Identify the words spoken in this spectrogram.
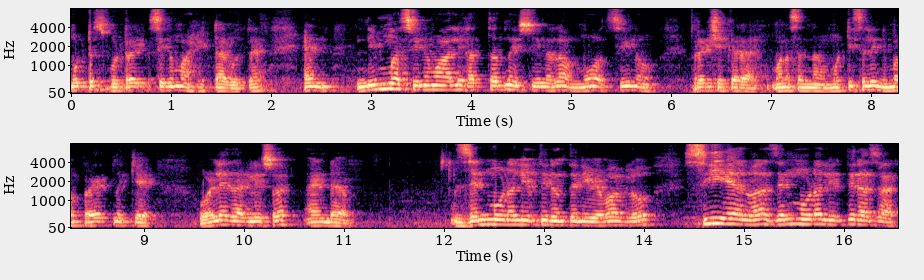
ಮುಟ್ಟಿಸ್ಬಿಟ್ರೆ ಸಿನಿಮಾ ಹಿಟ್ಟಾಗುತ್ತೆ ಆ್ಯಂಡ್ ನಿಮ್ಮ ಸಿನಿಮಾಲಿ ಹತ್ತು ಹದಿನೈದು ಸೀನಲ್ಲ ಒಂದು ಮೂವತ್ತು ಸೀನು ಪ್ರೇಕ್ಷಕರ ಮನಸ್ಸನ್ನು ಮುಟ್ಟಿಸಲಿ. ನಿಮ್ಮ ಪ್ರಯತ್ನಕ್ಕೆ ಒಳ್ಳೆಯದಾಗಲಿ ಸರ್. ಆ್ಯಂಡ್ ಝೆನ್ ಮೋಡಲ್ಲಿ ಇರ್ತೀರಂತೆ ನೀವು ಯಾವಾಗಲೂ. ಸಿ ಎ ಅಲ್ವಾ? ಝೆನ್ ಮೋಡಲ್ಲಿ ಇರ್ತೀರಾ ಸರ್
